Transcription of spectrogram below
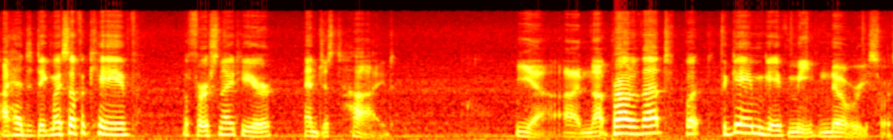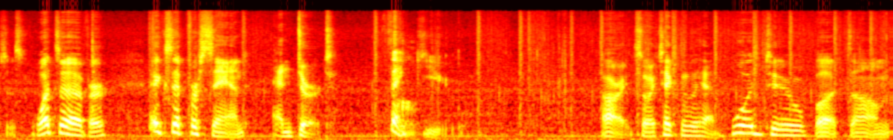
I had to dig myself a cave the first night here and just hide. Yeah, I'm not proud of that, but the game gave me no resources whatsoever, except for sand and dirt. Thank you. Alright, so I technically had wood too, but um,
